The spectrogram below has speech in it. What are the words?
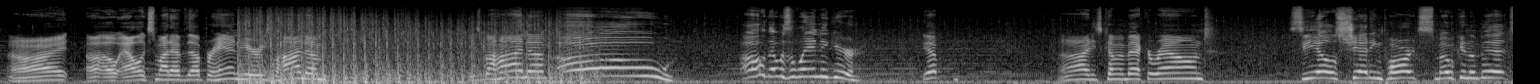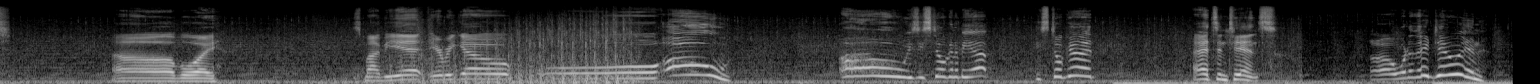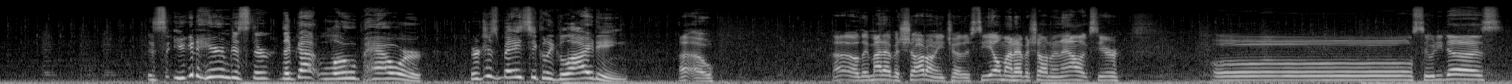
All right. Uh-oh, Alex might have the upper hand here. He's behind him. He's behind him. Oh! Oh, that was a landing gear. Yep. All right, he's coming back around. CL's shedding parts, smoking a bit. Oh, boy. This might be it. Here we go. Oh! Oh! Is he still going to be up? He's still good. That's intense. Oh, what are they doing? It's, you can hear them just, they're, they've got low power. They're just basically gliding. Uh-oh. Uh oh they might have a shot on each other. CL might have a shot on Alex here. Oh, see what he does.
